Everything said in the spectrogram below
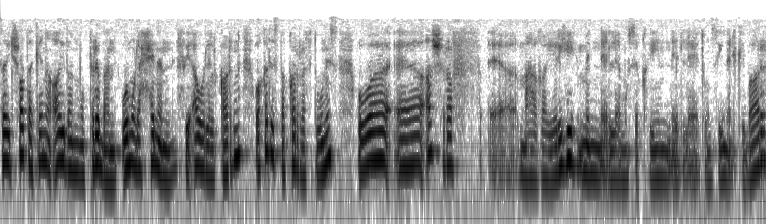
سيد شطة كان أيضا مطربا وملحنا في أول القرن وقد استقر في تونس وأشرف مع غيره من الموسيقيين التونسيين الكبار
